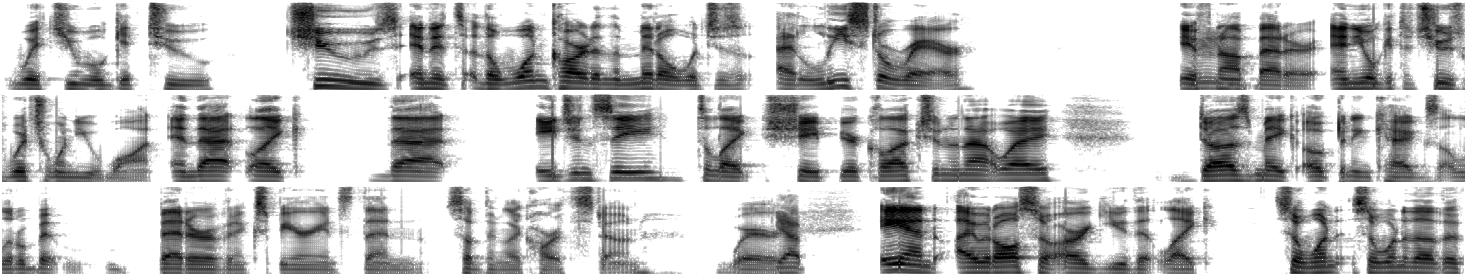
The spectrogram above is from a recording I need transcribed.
which you will get to choose and it's the one card in the middle which is at least a rare if Mm. not better and you'll get to choose which one you want. And that like that agency to like shape your collection in that way does make opening kegs a little bit better of an experience than something like Hearthstone where Yep. and I would also argue that like so one so one of the other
